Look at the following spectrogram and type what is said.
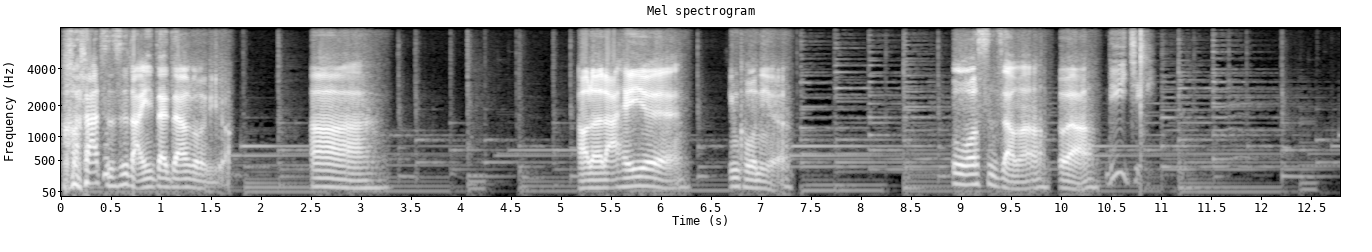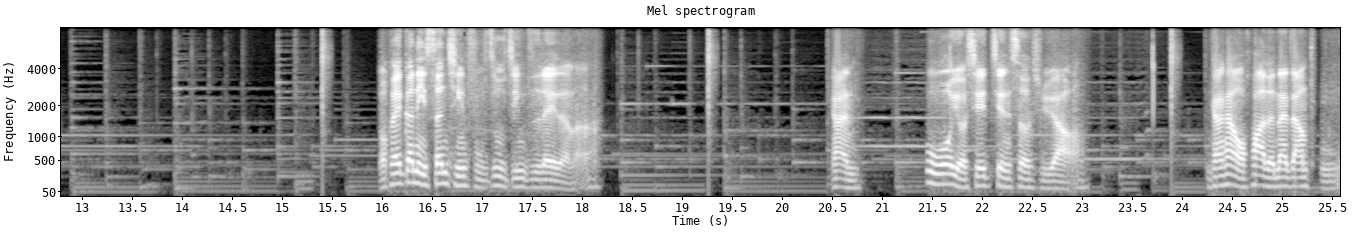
我，他只是懒意在这样跟我旅游啊。好了啦，黑月，辛苦你了。郭市长啊？对啊，理解我可以跟你申请辅助金之类的吗？看，布窝有些建设需要。你看看我画的那张图，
